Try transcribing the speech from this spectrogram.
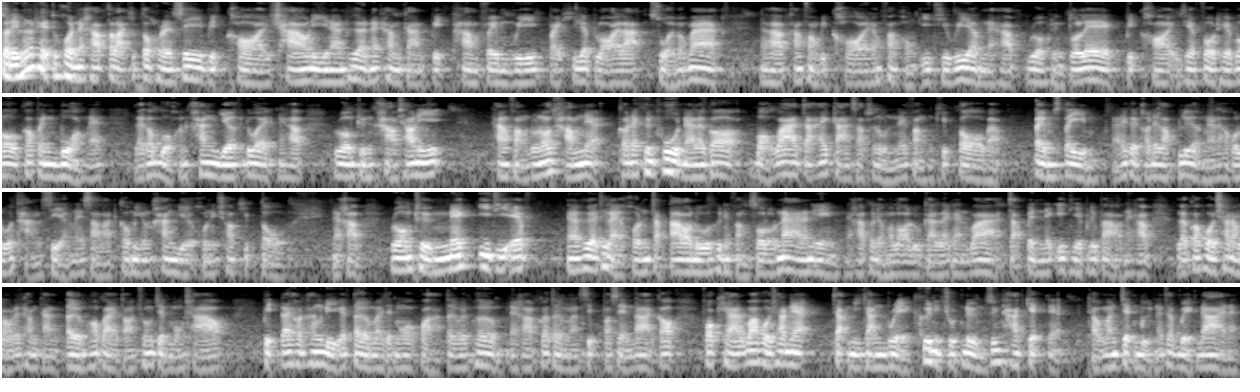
สวัสดีเพื่อนเทรดทุกคนนะครับ ตลาดคริปโตเคอเรนซีบิตคอยเช้านี้นะเพื่อนได้ทำการปิด Time Frame Week ไปที่เรียบร้อยละ สวยมากๆนะครับ ทั้งฝั่ง Bitcoin ทั้งฝั่งของ Ethereum นะครับ รวมถึงตัวเลข Bitcoin ETF Flow Table ก็เป็นบวกนะ แล้วก็บวกค่อนข้างเยอะด้วยนะครับ รวมถึงข่าวเช้านี้ ทางฝั่งโดนัลด์ทรัมป์เนี่ย ก็ได้ขึ้นพูดนะ แล้วก็บอกว่าจะให้การสนับสนุนในฝั่งของคริปโตแบบเต็มสตรีมนะถ้าเกิดเขาได้รับเลือกนะแล้วเขาก็รู้ว่าฐานเสียงในสหรัฐก็มีค่อนข้างเยอะคนที่ชอบคริปโต นะครับรวมถึง next ETF นะเพื่อที่หลายคนจับตารอดูก็คือในฝั่งโซโลนานั่นเองนะครับก็เดี๋ยวมารอดูกันแล้วกันว่าจะเป็น next ETF หรือเปล่านะครับแล้วก็โพชั่นของเราได้ทำการเติมเข้าไปตอนช่วง7โมงเช้าปิดได้ค่อนข้างดีก็เติมไป7โมงกว่าเติมไปเพิ่มนะครับก็เติมมา10%ได้ก็ forecast ว่าโพชั่นเนี้ยจะมีการเบรกขึ้นอีกชุดหนึ่ง ซึ่ง target เนี่ยแถวมัน70,000น่าจะเบรกได้นะ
